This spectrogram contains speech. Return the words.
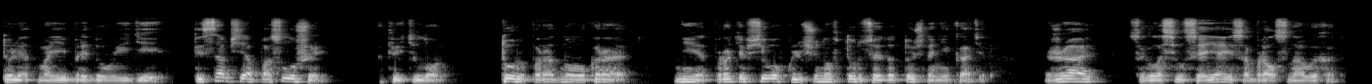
то ли от моей бредовой идеи. «Ты сам себя послушай», – ответил он. «Туры по родному краю. Нет, против всего включено в Турцию это точно не катит». «Жаль», – согласился я и собрался на выход.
